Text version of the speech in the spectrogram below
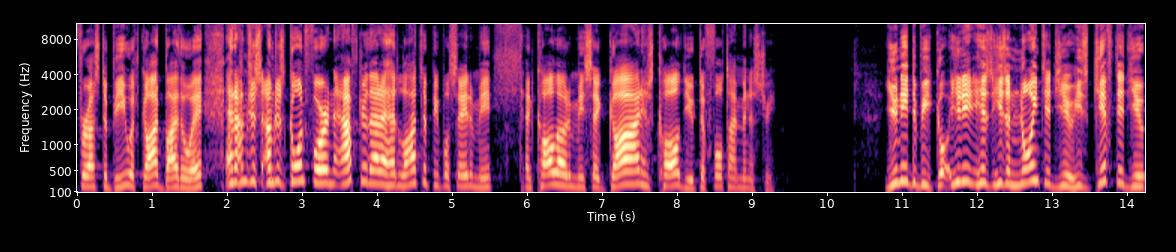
for us to be with God, by the way. And I'm just I'm just going for it. And after that, I had lots of people say to me and call out to me, say, God has called you to full-time ministry. You need to be, you need, he's anointed you, he's gifted you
